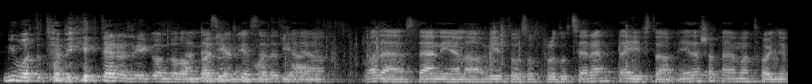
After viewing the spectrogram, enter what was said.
Mi volt a többi tervezés, gondolom, hát nagy élmény volt kiállni. Vadász Dániel a Virtuózok producere behívta édesapámat, hogy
